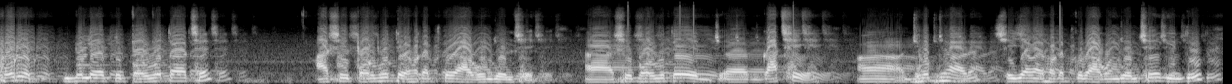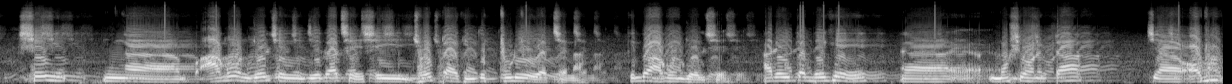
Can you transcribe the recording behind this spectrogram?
হরদ বলে একটা পর্বত আছে। আর সেই পর্বতে হঠাৎ করে আগুন জ্বলছে। সেই পর্বতে গাছে ঝোপঝাড়, সেই জায়গায় হঠাৎ করে আগুন জ্বলছে, কিন্তু সেই আগুন জ্বলছে যে গাছে, সেই ঝোপটা কিন্তু পুড়ে যাচ্ছে না, কিন্তু আগুন জ্বলছে। আর এইটা দেখে মসি অনেকটা অভাব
